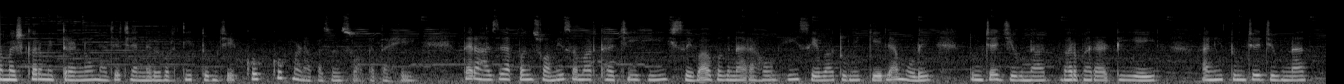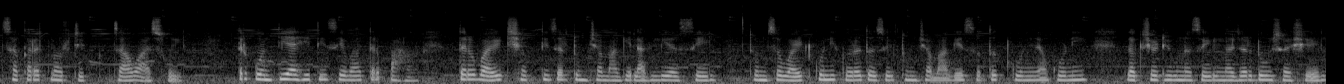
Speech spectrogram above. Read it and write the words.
नमस्कार मित्रांनो माझ्या चॅनलवरती तुमचे खूप खूप मनापासून स्वागत आहे. तर आज आपण स्वामी समर्थाची ही सेवा बघणार आहोत. ही सेवा तुम्ही केल्यामुळे तुमच्या जीवनात भरभराटी येईल आणि तुमच्या जीवनात सकारात्मकतेचा वास होईल. तर कोणती आहे ती सेवा? तर पहा तर वाईट शक्ती जर तुमच्या मागे लागली असेल तुमचं वाईट कोणी करत असेल तुमच्या मागे सतत कोणी ना कोणी लक्ष ठेवून असेल नजरदोष असेल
